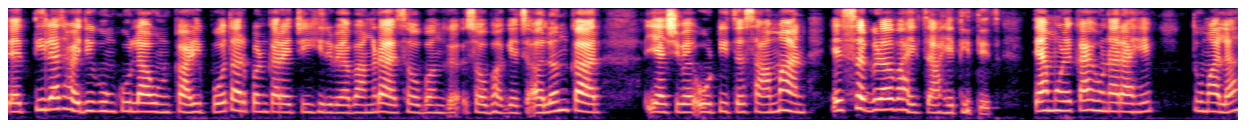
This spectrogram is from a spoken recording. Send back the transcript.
त्या तिलाच हळदी-कुंकू लावून काळी पोत अर्पण करायची. हिरव्या बांगड्या, सौभांग सौभाग्याचे अलंकार, याशिवाय ओटीचं सामान हे सगळं व्हायचं आहे तिथेच. त्यामुळे काय होणार आहे, तुम्हाला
